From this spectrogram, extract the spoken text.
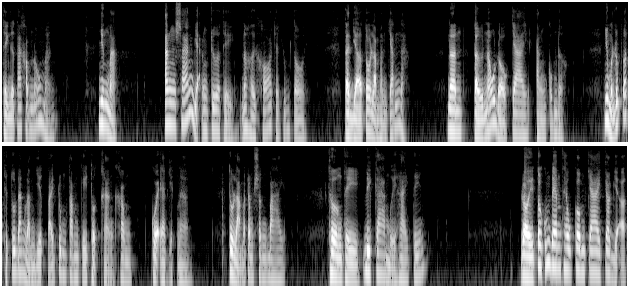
Thì người ta không nấu mặn. Nhưng mà ăn sáng và ăn trưa thì nó hơi khó cho chúng tôi. Tại vợ tôi làm hành chánh nè. Nên tự nấu đồ chay ăn cũng được. Nhưng mà lúc đó thì tôi đang làm việc tại Trung tâm Kỹ thuật Hàng không của Air Việt Nam. Tôi làm ở trong sân bay. Thường thì đi ca 12 tiếng. Rồi tôi cũng đem theo cơm chay cho vợ,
